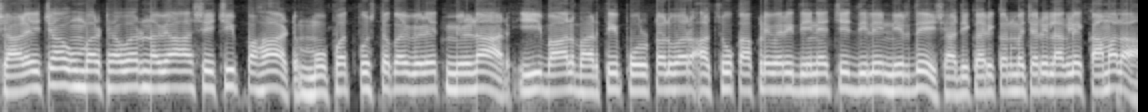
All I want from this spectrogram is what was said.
शाळेच्या उंबरठ्यावर नव्या आशेची पहाट. मोफत पुस्तकं वेळेत मिळणार. ई बाल भारती पोर्टलवर अचूक आकडेवारी देण्याचे दिले निर्देश. अधिकारी कर्मचारी लागले कामाला.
